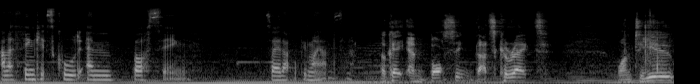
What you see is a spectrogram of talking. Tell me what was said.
and I think it's called embossing. So that would be my answer. Okay, embossing, that's correct. One to you.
